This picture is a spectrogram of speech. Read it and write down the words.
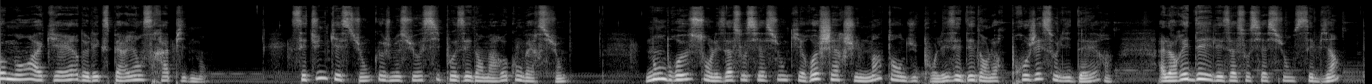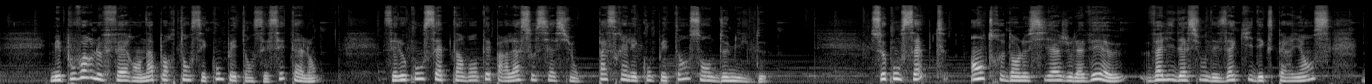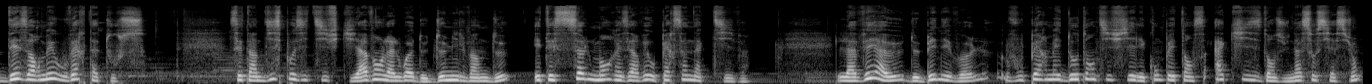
Comment acquérir de l'expérience rapidement C'est une question que je me suis aussi posée dans ma reconversion. Nombreuses sont les associations qui recherchent une main tendue pour les aider dans leurs projets solidaires. Alors aider les associations, c'est bien, mais pouvoir le faire en apportant ses compétences et ses talents, c'est le concept inventé par l'association Passerait les compétences en 2002. Ce concept entre dans le sillage de la VAE, validation des acquis d'expérience, désormais ouverte à tous. C'est un dispositif qui, avant la loi de 2022, était seulement réservé aux personnes actives. La VAE de bénévole vous permet d'authentifier les compétences acquises dans une association.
